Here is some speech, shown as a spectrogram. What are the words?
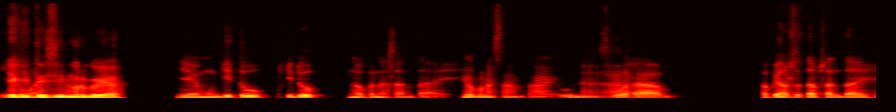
ya Iya, gitu sih menurut gue ya Ya emang gitu. Hidup nggak pernah santai. nggak pernah santai benar Suram. Tapi harus tetap santai.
